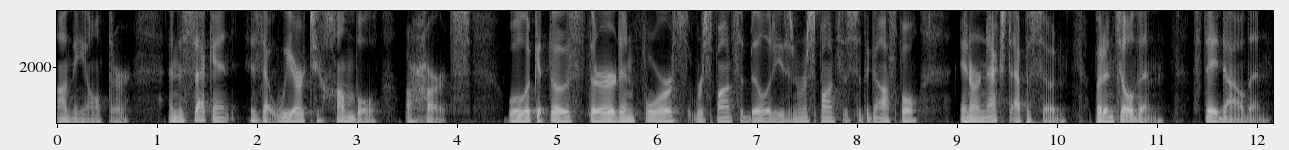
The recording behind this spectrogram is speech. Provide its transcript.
on the altar. And the second is that we are to humble our hearts. We'll look at those third and fourth responsibilities and responses to the gospel in our next episode. But until then, stay dialed in.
